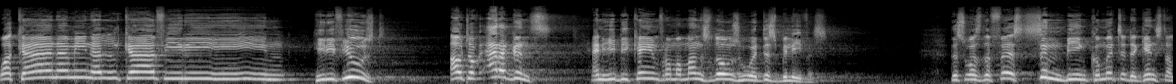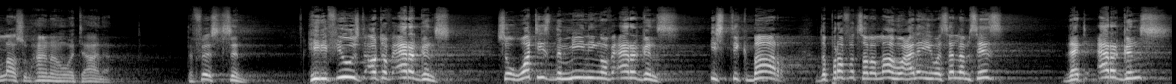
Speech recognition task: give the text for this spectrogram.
وكان من الكافرين. He refused out of arrogance and he became from amongst those who were disbelievers. This was the first sin being committed against Allah subhanahu wa ta'ala. The first sin. He refused out of arrogance. So what is the meaning of arrogance? Istikbar. The Prophet sallallahu alaihi wasallam says that arrogance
